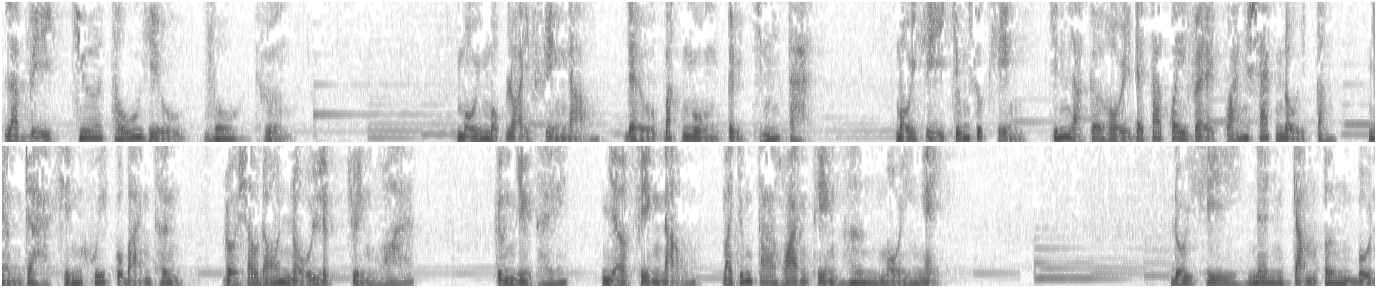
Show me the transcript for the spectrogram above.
là vì chưa thấu hiểu vô thường. Mỗi một loại phiền não đều bắt nguồn từ chính ta. Mỗi khi chúng xuất hiện chính là cơ hội để ta quay về quan sát nội tâm, nhận ra khiếm khuyết của bản thân, rồi sau đó nỗ lực chuyển hóa. Cứ như thế, nhờ phiền não mà chúng ta hoàn thiện hơn mỗi ngày. Đôi khi nên cảm ơn buồn,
